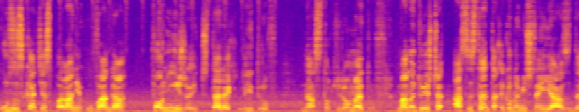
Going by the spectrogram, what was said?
uzyskacie spalanie, uwaga, poniżej 4 litrów na 100 km. Mamy tu jeszcze asystenta ekonomicznej jazdy,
